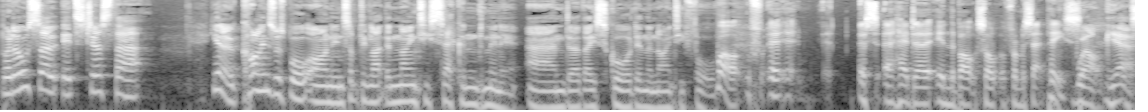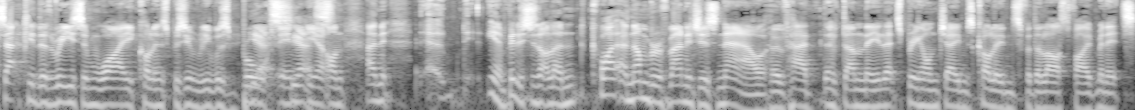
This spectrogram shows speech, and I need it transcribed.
But also, it's just that. You know, Collins was brought on in something like the 92nd minute, and uh, they scored in the 94th. Well, f- uh, a, a header in the box from a set piece. Well, yeah. exactly the reason why Collins presumably was brought Yes, in. yes. You know, on and uh, you know, Bilic is not alone. Quite a number of managers now have had have done the let's bring on James Collins for the last five minutes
